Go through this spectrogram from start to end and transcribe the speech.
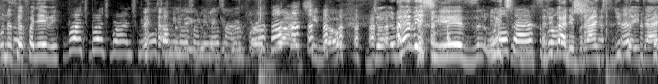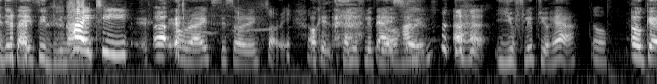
unasikia kufanya hivi? brunch brunch brunch mimosa mimosa mimosa brunch, you know. Jo- maybe she is which Mimosa, sijui kama ni brunch. sijui tutaitaje saa hii si dinner. high tea Uh, all right, si sorry. sorry Okay, can you flip your hand? Uh-huh. You flipped your hair. oh Okay.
